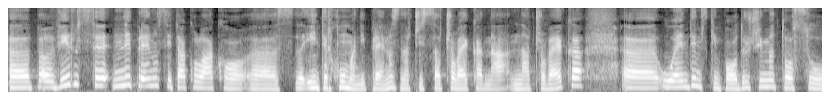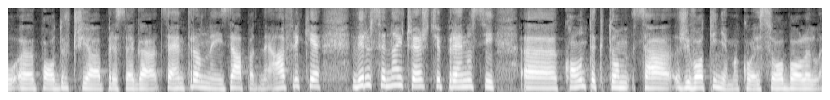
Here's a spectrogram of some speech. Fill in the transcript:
E, pa, virus se ne prenosi tako lako e, interhumani prenos, znači sa čoveka na, na čoveka. E, u endemskim područjima, to su područja pre svega centralne i zapadne Afrike, virus se najčešće prenosi kontaktom sa životinjama koje su obolele.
